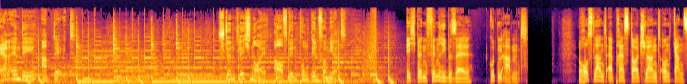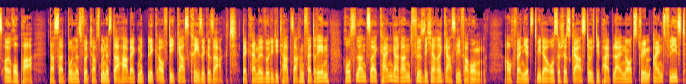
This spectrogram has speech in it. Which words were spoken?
RND Update. Stündlich neu. Auf den Punkt informiert. Ich bin Finn Riebesell. Guten Abend. Russland erpresst Deutschland und ganz Europa. Das hat Bundeswirtschaftsminister Habeck mit Blick auf die Gaskrise gesagt. Der Kreml würde die Tatsachen verdrehen. Russland sei kein Garant für sichere Gaslieferungen. Auch wenn jetzt wieder russisches Gas durch die Pipeline Nord Stream 1 fließt,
